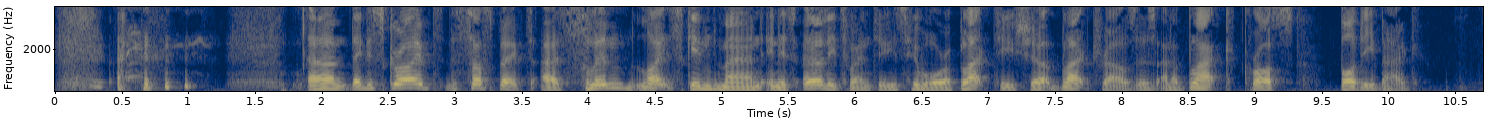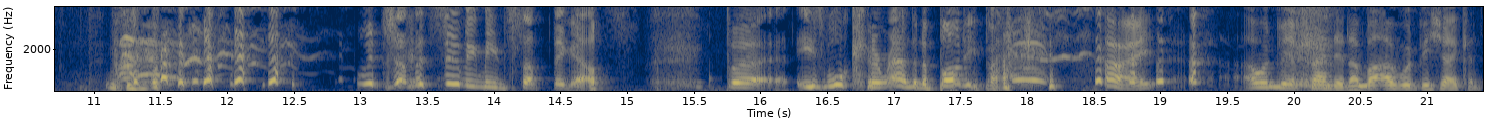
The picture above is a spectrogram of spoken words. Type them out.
um, they described the suspect as slim, light-skinned man in his early twenties who wore a black t-shirt, black trousers, and a black cross body bag. Which I'm assuming means something else. But he's walking around in a body bag. All right. I wouldn't be offended, but I would be shaken.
